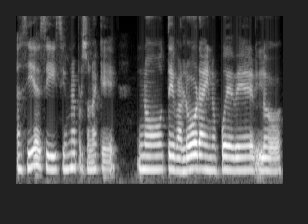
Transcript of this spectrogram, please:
así es, y si es una persona que no te valora y no puede ver lo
